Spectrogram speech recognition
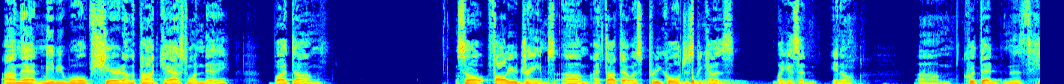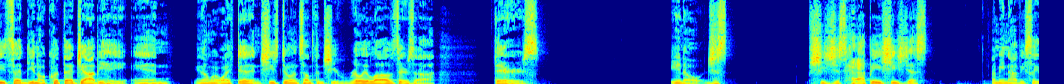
on that. And maybe we'll share it on the podcast one day. But, um, so follow your dreams. Um, I thought that was pretty cool just because, like I said, you know, um, quit that. He said, you know, quit that job you hate. And, you know, my wife did it and she's doing something she really loves. There's a, there's, you know, just, she's just happy. She's just, I mean, obviously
